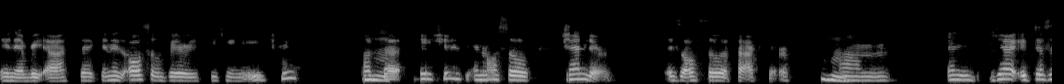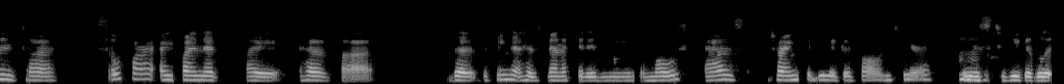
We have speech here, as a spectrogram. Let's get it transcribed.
in every aspect, and it also varies between age group of mm-hmm. the patient and also gender is also a factor. Mm-hmm. Um, and yeah, it doesn't. Uh, so far, I find that I have uh, the the thing that has benefited me the most as trying to be a good volunteer mm-hmm. is to be a good, li-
